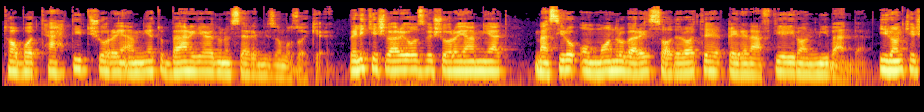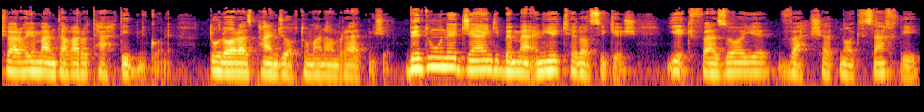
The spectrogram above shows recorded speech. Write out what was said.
تا با تهدید شورای امنیت رو برگردونه سر میز مذاکره. ولی کشورهای عضو شورای امنیت مسیر عمان رو برای صادرات غیرنفتی ایران میبندن. ایران کشورهای منطقه رو تهدید می‌کنه. دلار از 50 تومن هم رد میشه. بدون جنگ به معنی کلاسیکش یک فضای وحشتناک سختی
